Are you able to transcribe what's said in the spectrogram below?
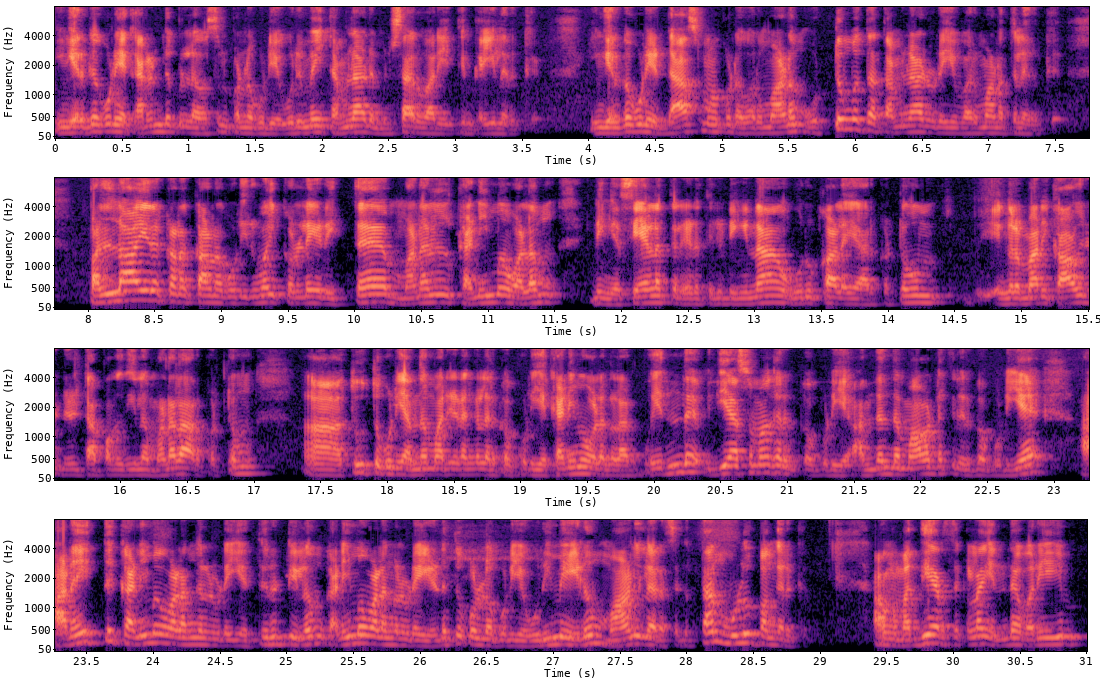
இங்கே இருக்கக்கூடிய கரண்ட் பில்லை வசூல் பண்ணக்கூடிய உரிமை தமிழ்நாடு மின்சார வாரியத்தின் கையில் இருக்குது இங்கே இருக்கக்கூடிய டாஸ்மாகோட வருமானம் ஒட்டுமொத்த தமிழ்நாடுடைய வருமானத்தில் இருக்குது பல்லாயிரக்கணக்கான கோடி ரூபாய் கொள்ளையடித்த மணல் கனிம வளம் நீங்கள் சேலத்தில் எடுத்துக்கிட்டிங்கன்னா உருக்காலையாக இருக்கட்டும் எங்களை மாதிரி காவிரி டெல்டா பகுதியில் மணலாக இருக்கட்டும் தூத்துக்குடி அந்த மாதிரி இடங்களில் இருக்கக்கூடிய கனிம வளங்களாக இருக்கும் எந்த வித்தியாசமாக இருக்கக்கூடிய அந்தந்த மாவட்டத்தில் இருக்கக்கூடிய அனைத்து கனிம வளங்களுடைய திருட்டிலும் கனிம வளங்களுடைய எடுத்துக்கொள்ளக்கூடிய உரிமையிலும் மாநில அரசுக்கு தான் முழு பங்கு இருக்குது அவங்க மத்திய அரசுக்கெல்லாம் எந்த வரியையும்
